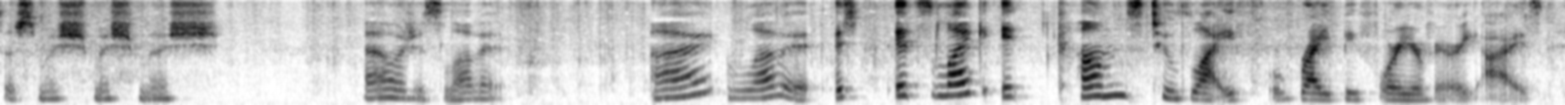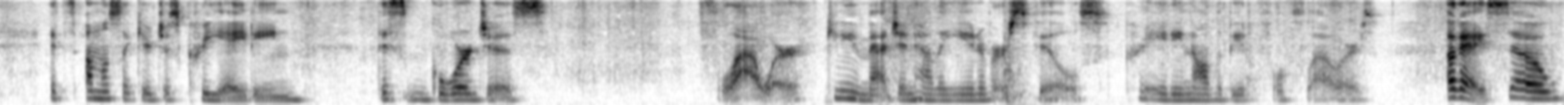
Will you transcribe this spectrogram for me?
So smush, smush, smush. Oh, I just love it. I love it. It's it's like it comes to life right before your very eyes. It's almost like you're just creating this gorgeous flower. Can you imagine how the universe feels creating all the beautiful flowers? Okay, so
